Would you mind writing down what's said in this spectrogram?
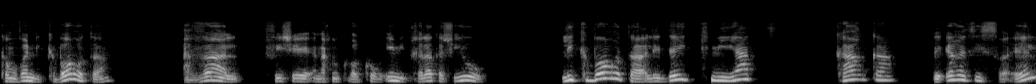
כמובן לקבור אותה, אבל כפי שאנחנו כבר קוראים מתחילת השיעור, לקבור אותה על ידי קניית קרקע בארץ ישראל,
